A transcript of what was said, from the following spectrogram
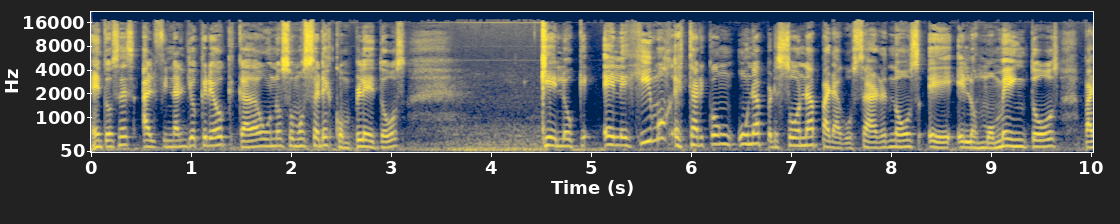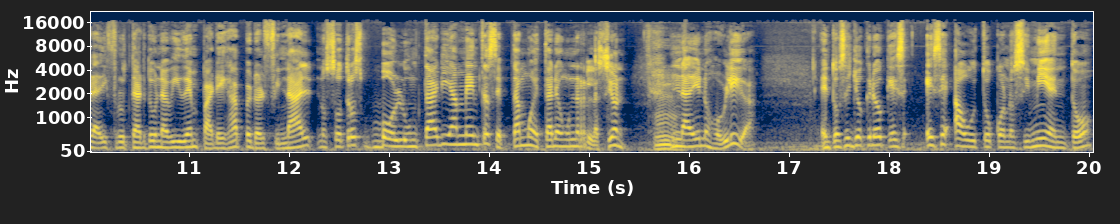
Entonces, al final yo creo que cada uno somos seres completos que lo que elegimos estar con una persona para gozarnos eh, en los momentos, para disfrutar de una vida en pareja, pero al final nosotros voluntariamente aceptamos estar en una relación. Mm. Nadie nos obliga. Entonces yo creo que es ese autoconocimiento,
